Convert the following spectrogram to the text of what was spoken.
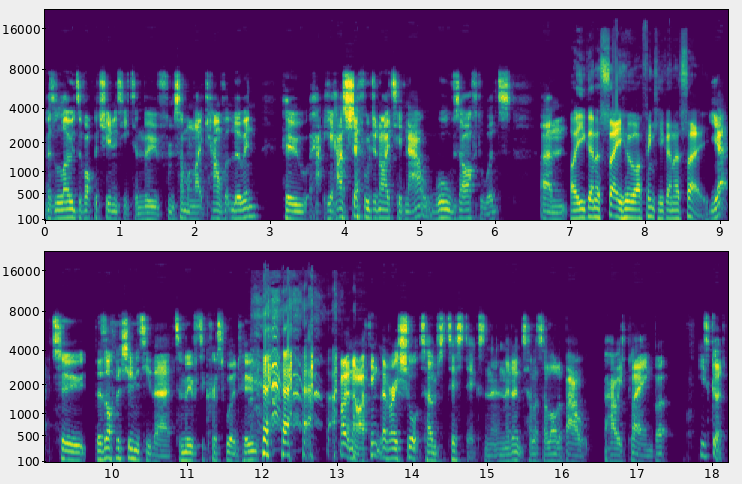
there's loads of opportunity to move from someone like Calvert Lewin, who he has Sheffield United now, Wolves afterwards. Um, Are you going to say who I think you're going to say? Yep. To there's opportunity there to move to Chris Wood, who I don't know. I think they're very short term statistics, and, and they don't tell us a lot about how he's playing. But he's good.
